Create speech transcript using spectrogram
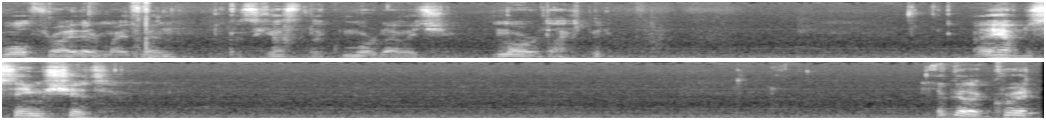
Wolf Rider might win because he has like more damage, more attack speed. I have the same shit. Look at a crit.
